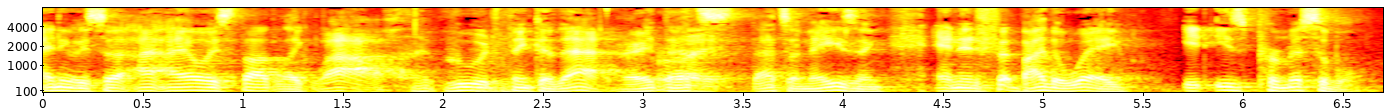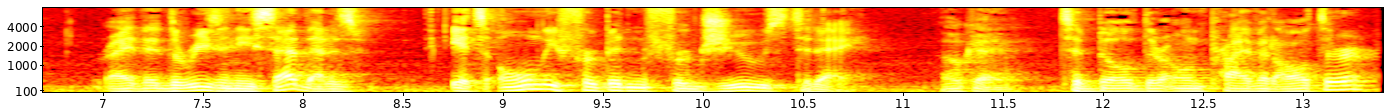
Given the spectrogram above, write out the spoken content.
Anyway, so I, I always thought like, wow, who would think of that, right? That's Right. that's amazing. And in fact, by the way, it is permissible, right? The, the reason he said that is it's only forbidden for Jews today Okay. to build their own private altar.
